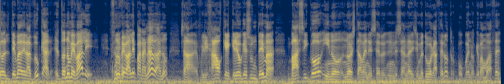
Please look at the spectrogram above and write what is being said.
el tema del azúcar, esto no me vale, esto no me vale para nada, ¿no? O sea, fijaos que creo que es un tema básico y no, no estaba en ese, en ese análisis, me tuvo que hacer otro, pues bueno, ¿qué vamos a hacer?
